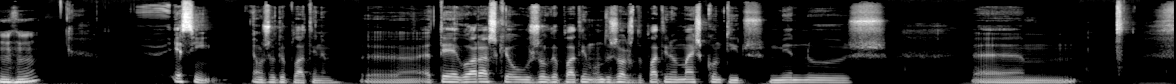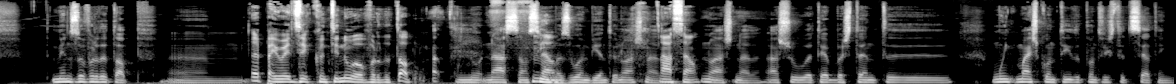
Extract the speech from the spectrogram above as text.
Uhum. É assim, é um jogo da Platinum. Uh, até agora acho que é o jogo da Platinum, um dos jogos da Platinum mais contidos, menos. Um, menos over the top. Um... Epá, eu ia dizer que continua over the top. Ah, no, na ação, sim, não. mas o ambiente eu não acho nada. Na ação? Não acho nada. Acho até bastante. muito mais contido do ponto de vista de setting.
